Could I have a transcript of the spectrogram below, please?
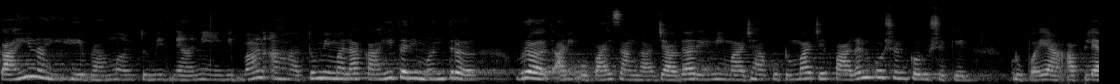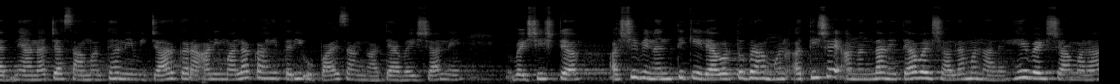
काही नाही. हे ब्राह्मण तुम्ही ज्ञानी विद्वान आहात. तुम्ही मला काहीतरी मंत्र व्रत आणि उपाय सांगा ज्याद्वारे मी माझ्या कुटुंबाचे पालनपोषण करू शकेल. कृपया आपल्या ज्ञानाच्या सामर्थ्याने विचार करा आणि मला काहीतरी उपाय सांगा. त्या वैश्याने वैशिष्ट्य अशी विनंती केल्यावर तो ब्राह्मण अतिशय आनंदाने त्या वैशाला म्हणाले हे वैश्या मला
